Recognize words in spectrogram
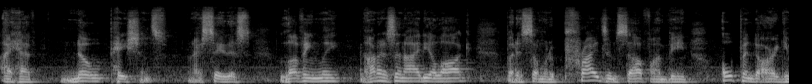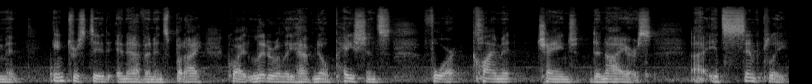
I have no patience, and I say this lovingly, not as an ideologue, but as someone who prides himself on being open to argument, interested in evidence, but I quite literally have no patience for climate change deniers. Uh, it simply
